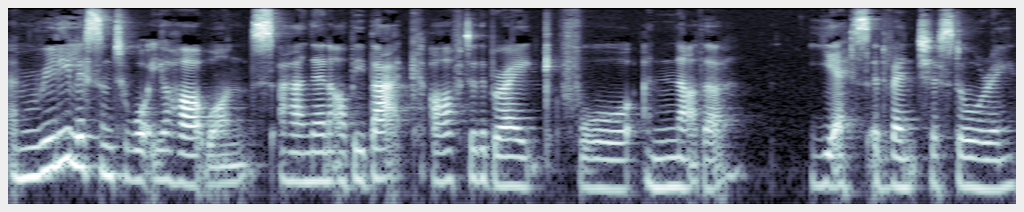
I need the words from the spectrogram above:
and really listen to what your heart wants. And then I'll be back after the break for another Yes Adventure story.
